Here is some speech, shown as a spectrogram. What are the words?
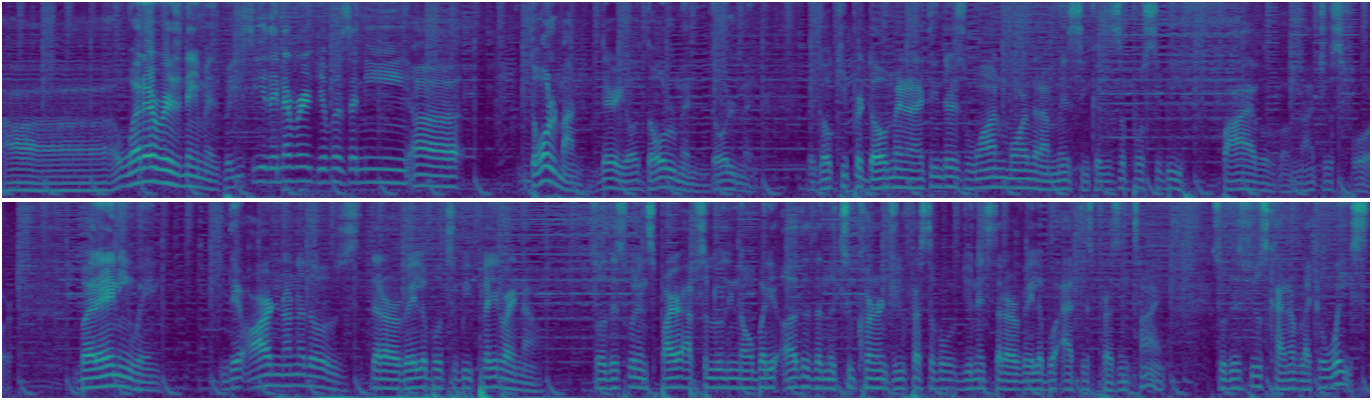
uh, whatever his name is. But you see, they never give us any uh, Dolman. There you go, Dolman, Dolman. The goalkeeper Dolman, and I think there's one more that I'm missing because it's supposed to be five of them, not just four. But anyway, there are none of those that are available to be played right now. So this would inspire absolutely nobody other than the two current Dream Festival units that are available at this present time. So this feels kind of like a waste.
